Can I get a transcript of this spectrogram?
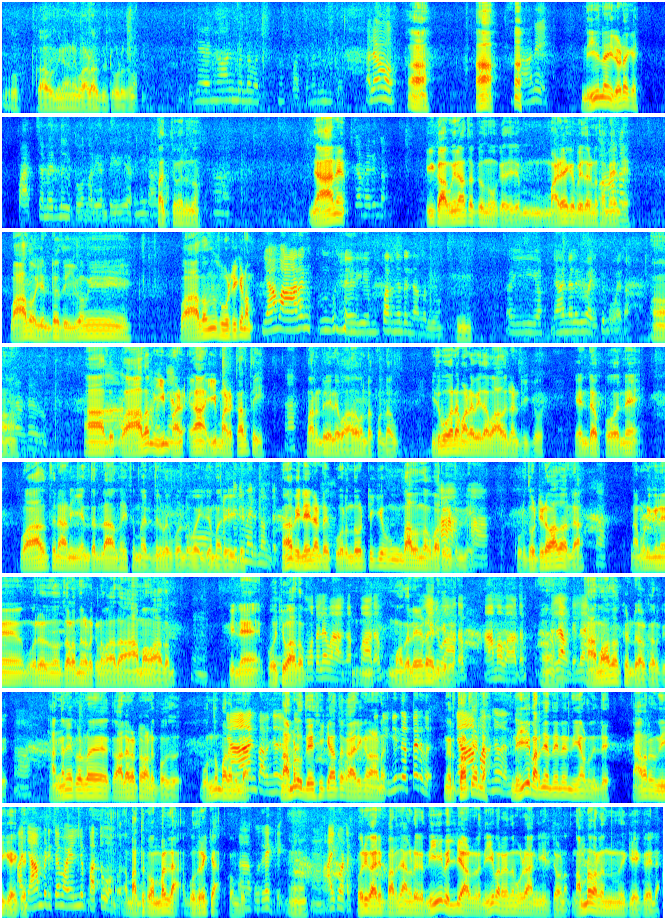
ഓ കാവുകിനാണെങ്കിൽ വളമൊക്കെ ഇട്ട് കൊടുക്കണം? ഹലോ? ആ ആ. നീ എന്നാ ഇല്ലടൊക്കെ പച്ചമരുന്ന് കിട്ടുമോന്നറിയാൻ തേടി ഇറങ്ങി കാണും. പച്ചമരുന്നോ? ആ, ഞാൻ ഈ കവുങ്ങിനകത്തൊക്കെ ഒന്ന് നോക്കിയത് മഴയൊക്കെ പെയ്തേണ്ട സമയല്ലേ? വാദോ എന്റെ ദൈവമേ. വാദം സൂക്ഷിക്കണം. ഞാൻ വാദം പറഞ്ഞത് എന്നാന്നറിയോ? അയ്യോ ഞാൻ ഇന്നലെ ഒരു വഴിക്ക് പോയതാ. ആ. ആ അത് വാദം ഈ മഴ ആ ഈ മഴക്കാലത്തേ. പറഞ്ഞിട്ട് കയ്യിലെ വാദം ഉണ്ടാക്കും ഉണ്ടാവും ഇതുപോലെ മഴ പെയ്താൽ വാദം ഇല്ലാണ്ടിരിക്കുമോ എന്റെ പൊന്നെ വാദത്തിനാണെങ്കിൽ എന്തെല്ലാം സൈസ് മരുന്നുകൾ ഉണ്ട് വൈദ്യന്മാരെ ആ പിന്നെ ഇല്ലാണ്ട് കുറുന്തോട്ടിക്ക് വാദം എന്നൊക്കെ പറഞ്ഞിട്ടില്ലേ? കുറുന്തോട്ടിയുടെ വാദമല്ല. നമ്മളിങ്ങനെ ഓരോന്നും തളർന്ന് കിടക്കുന്ന വാദം ആമവാദം. പിന്നെ കോച്ചുവാദം. മുതലയുടെ ആമവാദം ഒക്കെ ഉണ്ട് ആൾക്കാർക്ക്. അങ്ങനെയൊക്കെയുള്ള കാലഘട്ടമാണ് ഇപ്പോൾ ഇത്. ഒന്നും പറയാനില്ല. നമ്മൾ ഉദ്ദേശിക്കാത്ത കാര്യങ്ങളാണ്. നിർത്താത്തല്ല? നീ പറഞ്ഞ എന്തെങ്കിലും നീ അവിടെ നില്ലേ? ഞാൻ പറഞ്ഞത് നീ കേക്ക്. ഞാൻ പിടിച്ച പത്ത് കൊമ്പ്. പത്ത് കൊമ്പല്ല കുതിരയ്ക്ക കൊമ്പ്. കുതിരയ്ക്ക്. ആയിക്കോട്ടെ. ഒരു കാര്യം പറഞ്ഞ അങ്ങോട്ട് നീ വലിയ ആളല്ല. നീ പറയുന്നത് മുഴുവൻ അംഗീകരിച്ചോണം. നമ്മൾ പറയുന്നത് നീ കേൾക്കുകയില്ല.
